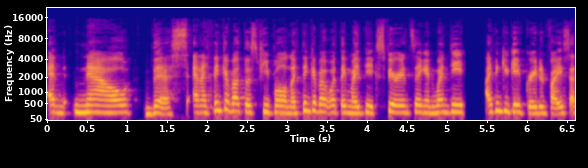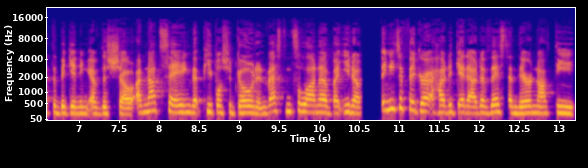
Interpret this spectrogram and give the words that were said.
And now this. And I think about those people and I think about what they might be experiencing. And Wendy, I think you gave great advice at the beginning of the show. I'm not saying that people should go and invest in Solana, but you know, they need to figure out how to get out of this and they're not the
